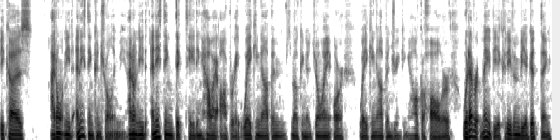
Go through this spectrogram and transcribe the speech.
Because I don't need anything controlling me. I don't need anything dictating how I operate, waking up and smoking a joint or waking up and drinking alcohol or whatever it may be. It could even be a good thing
